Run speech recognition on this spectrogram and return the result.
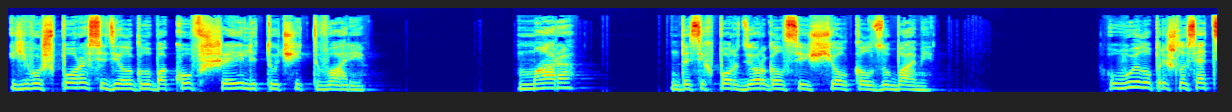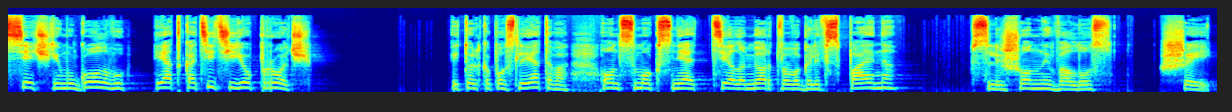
Его шпора сидела глубоко в шее летучей твари. Мара до сих пор дергался и щелкал зубами. Уиллу пришлось отсечь ему голову и откатить ее прочь. И только после этого он смог снять тело мертвого Галифспайна с лишенной волос шеи.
